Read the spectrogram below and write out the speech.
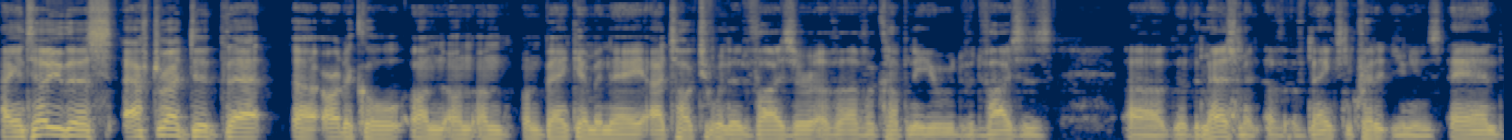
I can tell you this: after I did that uh, article on, on, on, on bank M&A, I talked to an advisor of, of a company who advises uh, the, the, management of, of, banks and credit unions. And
